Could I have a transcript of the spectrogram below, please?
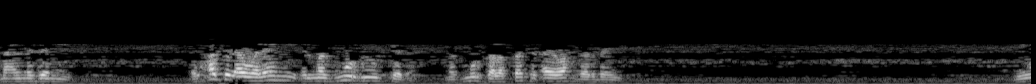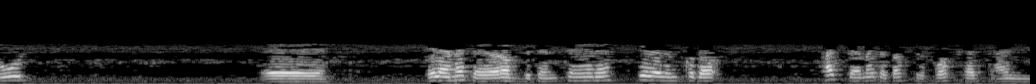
مع المزامير الحد الأولاني المزمور بيقول كده. مزمور 13 آية 41 بيقول آه إلى متى يا رب تنسانا إلى الانقضاء؟ حتى متى تصرف وجهك عني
